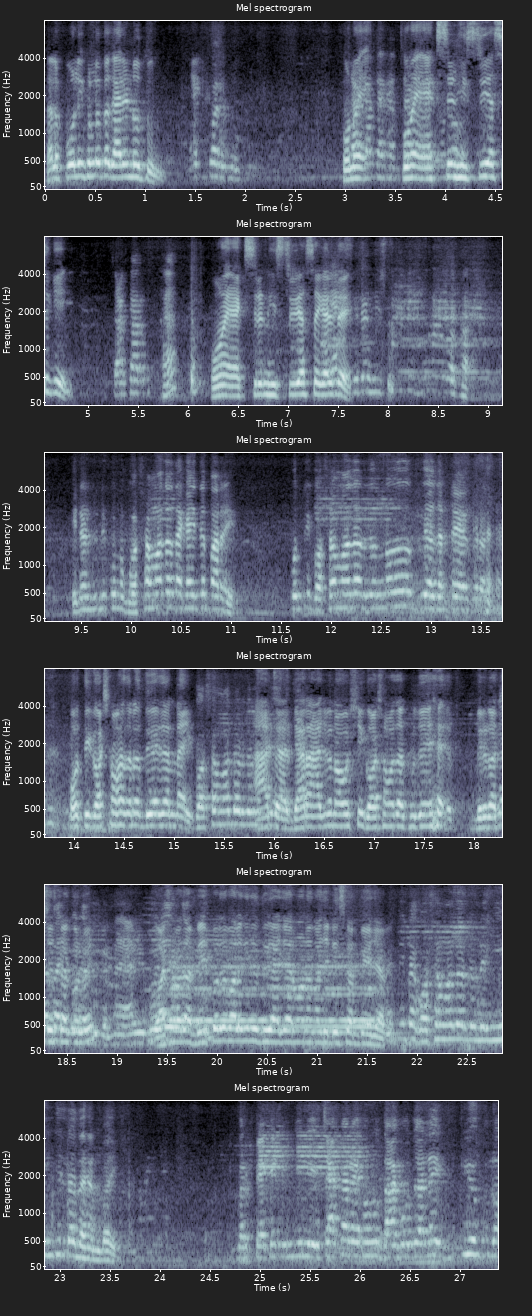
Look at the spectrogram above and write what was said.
তাহলে পলি খুললে তো গাড়ি নতুন। একবারে নতুন। কোনো কোনো অ্যাক্সিডেন্ট হিস্ট্রি আছে কি? চাকার হ্যাঁ? কোনো অ্যাক্সিডেন্ট হিস্ট্রি আছে গাড়িতে? History তো কথা। এটার যদি কোনো ঘষা মাজা দেখাইতে পারে প্রতি ঘষা মাজার জন্য দুই হাজার টাকা করে প্রতি গসা মাজারা দুই হাজার নাই? ঘষা মাজার আচ্ছা যারা আসবেন অবশ্যই গসা মাজা খুঁজে বের করার চেষ্টা করবেন। আমি বলে- গসা মাজা বের করতে পারলে কিন্তু দুই হাজার মনে কাছে ডিসকাউন্ট পেয়ে যাবেন। ঘষা মাজার জন্য ইঞ্জিনটা দেখেন ভাই। এবার প্যাকেট ইঞ্জিন এই চাকার এখনও দাগও জানে গুটিও গুলো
